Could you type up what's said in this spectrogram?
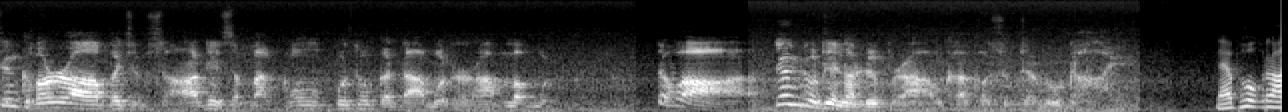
จึงขอลาไปศึกษาที่สำนักของอุทกดาบทรามบุตร แต่ว่ายังอยู่ที่นั่นหรือเปล่าข้าก็สุดจะรู้ได้ แล้วพวกเรา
